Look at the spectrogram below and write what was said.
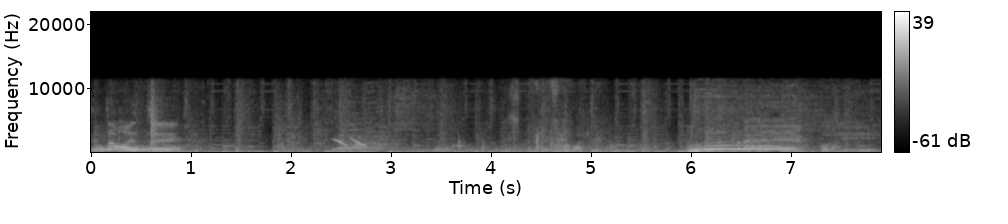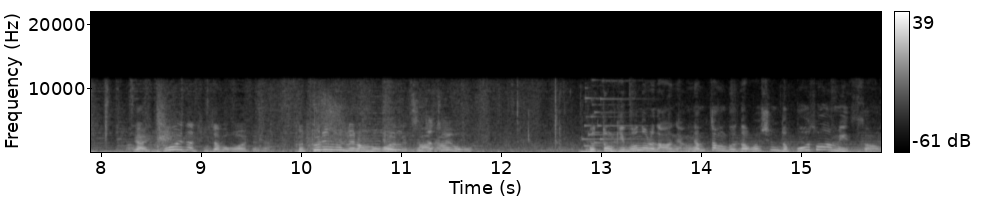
진짜 맛있지? 야 이거에다 진짜 먹어야 되네. 도토리묵이랑 먹어야 되네. 진짜 최고. 보통 기본으로 나오는 양념장보다 훨씬 더 고소함이 있어.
